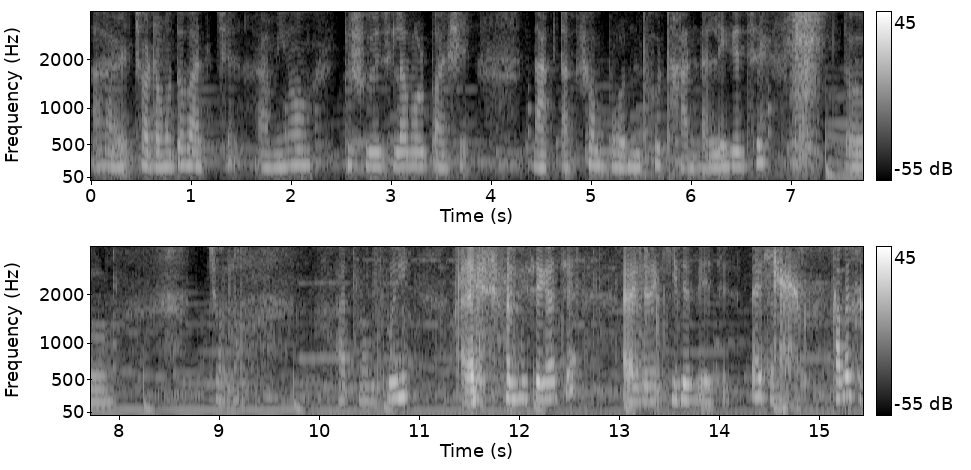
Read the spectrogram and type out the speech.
আর ছটা মতো বাজছে। আমিও একটু শুয়েছিলাম ওর পাশে। নাক টাক সব বন্ধ, ঠান্ডা লেগেছে। তো চলো, হাত মুখ ধুই। আর একজন এসে গেছে। আর একজনের খিদে পেয়েছে। তাই তো? খাবে তো?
